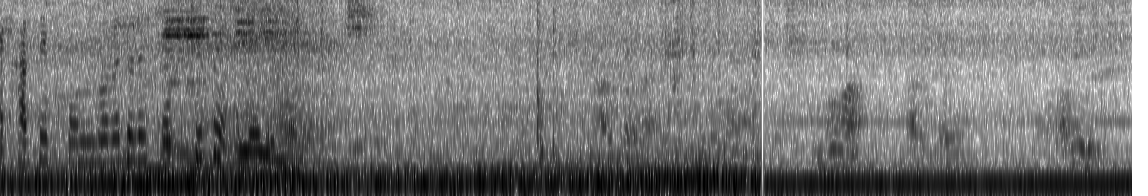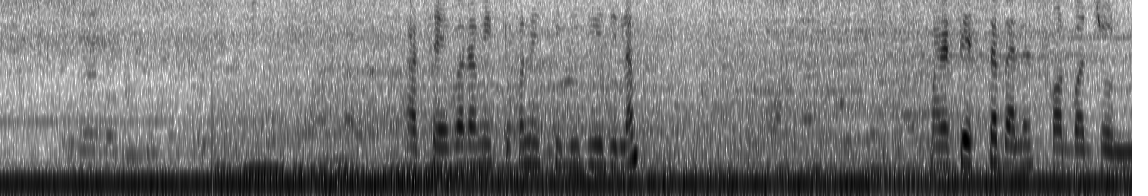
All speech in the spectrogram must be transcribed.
এক হাতে ফোন ধরে ধরে করছি তো, ভুলে গেছে আচ্ছা এবার আমি একটুখানি চিনি দিয়ে দিলাম। মানে টেস্টটা ব্যালেন্স করবার জন্য।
